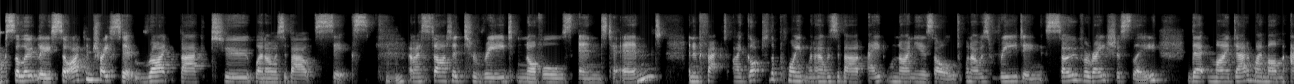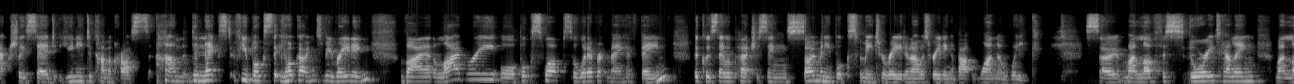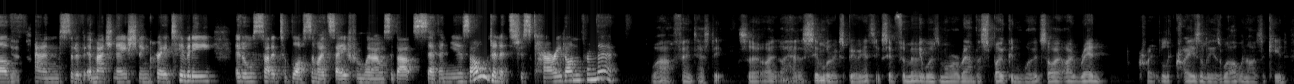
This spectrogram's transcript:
Absolutely. So I can trace it right back to when I was about 6 Mhm. And I started to read novels end to end. And in fact, I got to the point when I was about eight or nine years old when I was reading so voraciously that my dad and my mum actually said, You need to come across um, the next few books that you're going to be reading via the library or book swaps or whatever it may have been, because they were purchasing so many books for me to read. And I was reading about one a week. So, my love for storytelling, my love Yes. and sort of imagination and creativity, it all started to blossom, I'd say, from when I was about seven years old. And it's just carried on from there. Wow, fantastic. So, I, I had a similar experience, except for me, it was more around the spoken word. So, I, I read cra- crazily as well when I was a kid.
